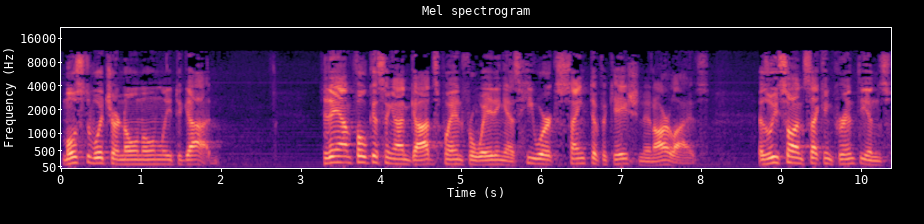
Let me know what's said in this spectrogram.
most of which are known only to God. Today I'm focusing on God's plan for waiting as he works sanctification in our lives. As we saw in 2 Corinthians,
